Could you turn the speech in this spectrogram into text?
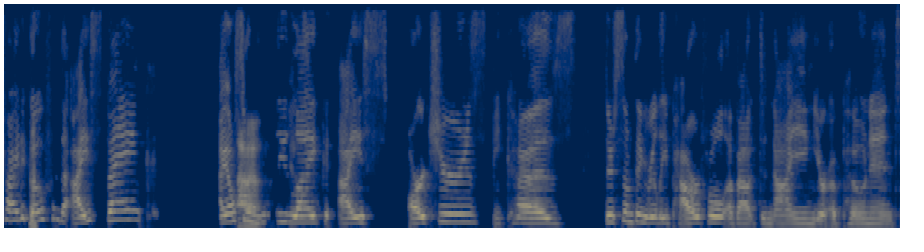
try to go for the ice bank. I also ah, really yes. like ice archers because there's something really powerful about denying your opponent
